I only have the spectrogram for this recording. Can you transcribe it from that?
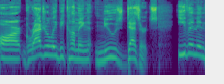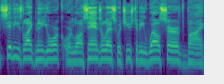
are gradually becoming news deserts. Even in cities like New York or Los Angeles, which used to be well served by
